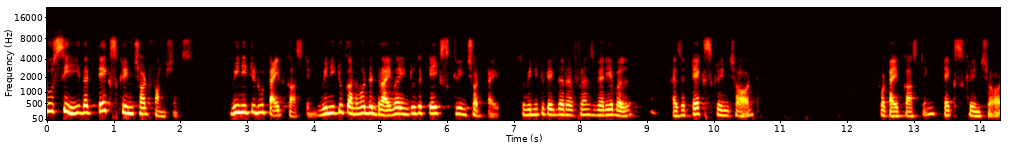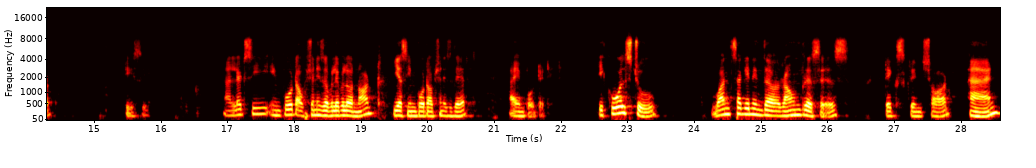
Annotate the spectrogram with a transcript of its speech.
to see the take screenshot functions we need to do typecasting we need to convert the driver into the take screenshot type so we need to take the reference variable as a takes screenshot for typecasting takes screenshot tc and let's see import option is available or not. Yes import option is there. I imported it. Equals to once again in the round braces take screenshot and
